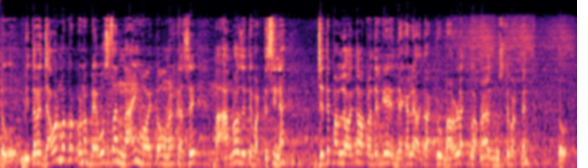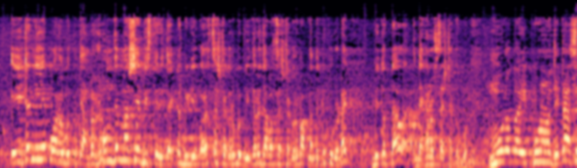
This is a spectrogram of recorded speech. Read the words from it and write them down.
তো ভিতরে যাওয়ার মতো কোনো ব্যবস্থা নাই হয়তো ওনার কাছে, বা আমরাও যেতে পারতেছি না। যেতে পারলে হয়তো আপনাদেরকে দেখালে হয়তো একটু ভালো লাগতো, আপনারা বুঝতে পারতেন। তো এইটা নিয়ে পরবর্তীতে আমরা রমজান মাসে বিস্তারিত একটা ভিডিও করার চেষ্টা করব ভিতরে যাওয়ার চেষ্টা করব আপনাদেরকে পুরোটাই ভিতরটাও দেখানোর চেষ্টা করব। মূলত এই পুরনো যেটা আছে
